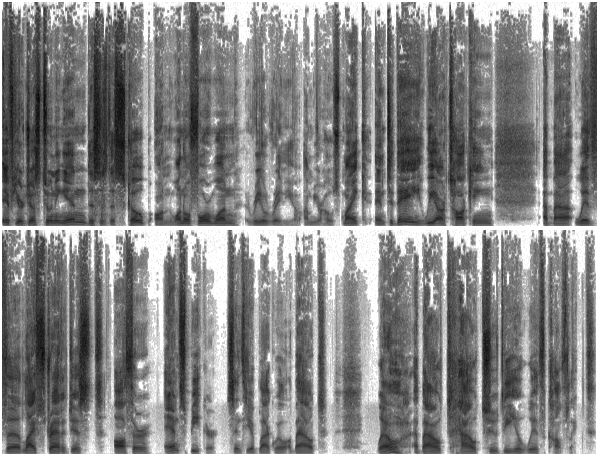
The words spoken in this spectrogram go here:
If you're just tuning in, this is the scope on 1041 Real Radio. I'm your host, Mike, and today we are talking about with uh, life strategist, author, and speaker Cynthia Blackwell about, well, about how to deal with conflict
